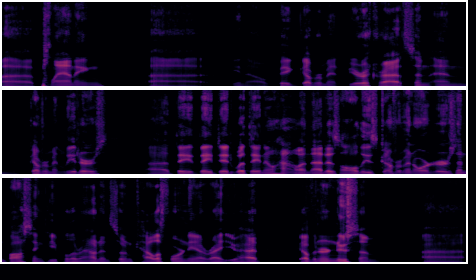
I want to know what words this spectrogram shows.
uh, planning, uh, you know, big government bureaucrats and and government leaders. Uh, they they did what they know how, and that is all these government orders and bossing people around. And so in California, right, you had Governor Newsom uh,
